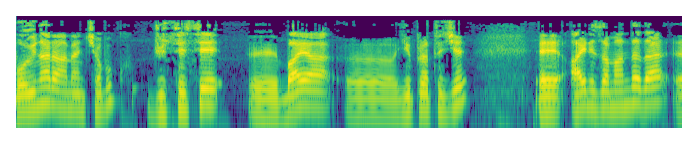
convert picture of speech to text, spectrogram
boyuna rağmen çabuk cüssesi e, bayağı e, yıpratıcı. E, aynı zamanda da e,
